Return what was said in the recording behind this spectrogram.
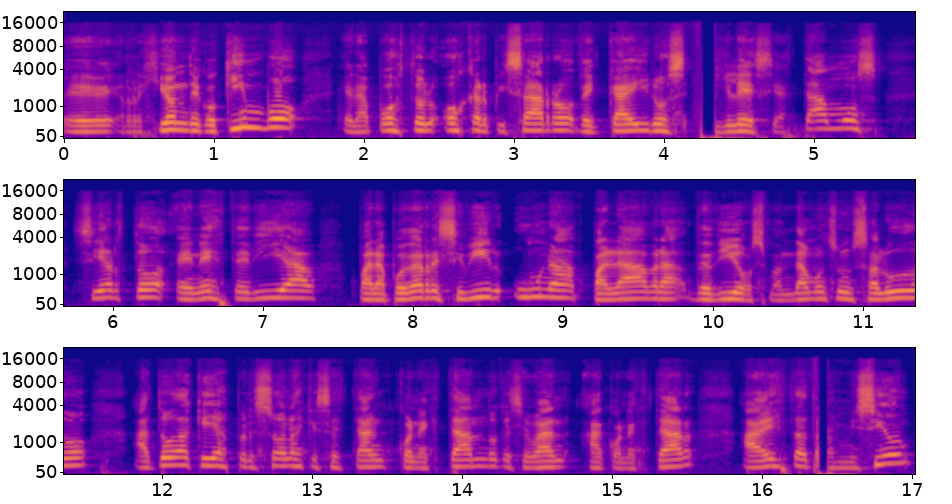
eh, región de Coquimbo, el apóstol Óscar Pizarro de Kairos Iglesia. Estamos, ¿cierto?, en este día para poder recibir una palabra de Dios. Mandamos un saludo a todas aquellas personas que se están conectando, que se van a conectar a esta transmisión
